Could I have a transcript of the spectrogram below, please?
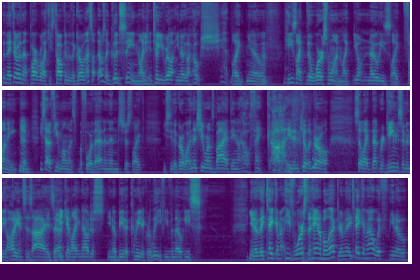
When they throw in that part where like he's talking to the girl, and that's that was a good scene. Like Yeah. until you realize, you know, like oh shit, like you know, mm. he's like the worst one. Like you don't know he's like funny. Yeah. mean, he's had a few moments before that, and then it's just like you see the girl, and then she runs by at the end, like oh thank God he didn't kill the girl. So like that redeems him in the audience's eyes that he can like now just you know be the comedic relief, even though he's you know, they take him out. He's worse than Hannibal Lecter. I mean, they take him out with, you know,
